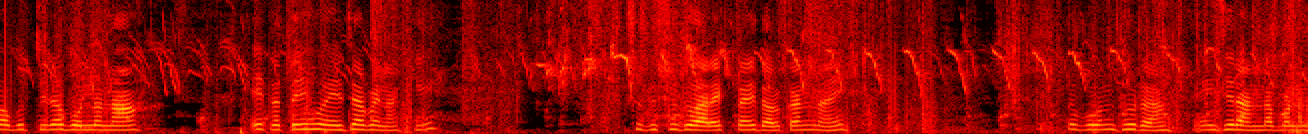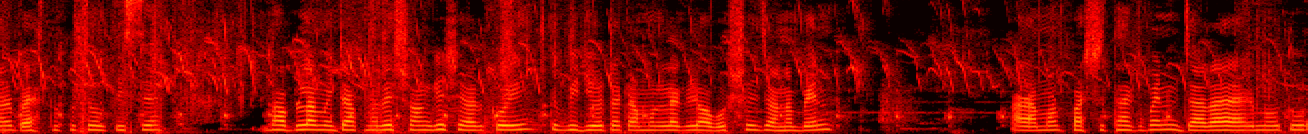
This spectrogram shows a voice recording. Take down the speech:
বাবুচিরা বলল, না, এটাতেই হয়ে যাবে নাকি? শুধু শুধু আরেকটাই দরকার নাই। তো বন্ধুরা, এই যে রান্না বান্নার ব্যস্ততা চলতেছে। ভাবলাম এটা আপনাদের সঙ্গে শেয়ার করি। তো ভিডিওটা কেমন লাগলে অবশ্যই জানাবেন। আর আমার পাশে থাকবেন যারা নতুন,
